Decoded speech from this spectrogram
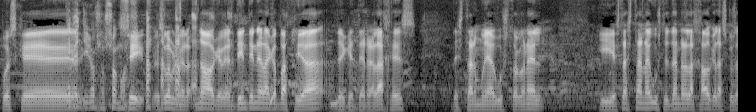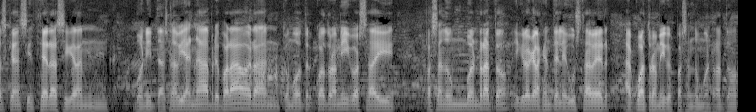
Pues que... Qué mentirosos somos. Sí, eso es lo primero. No, que Bertín tiene la capacidad de que te relajes, de estar muy a gusto con él. Y estás tan a gusto y tan relajado que las cosas quedan sinceras y quedan bonitas. No había nada preparado, eran como cuatro amigos ahí pasando un buen rato. Y creo que a la gente le gusta ver a cuatro amigos pasando un buen rato.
